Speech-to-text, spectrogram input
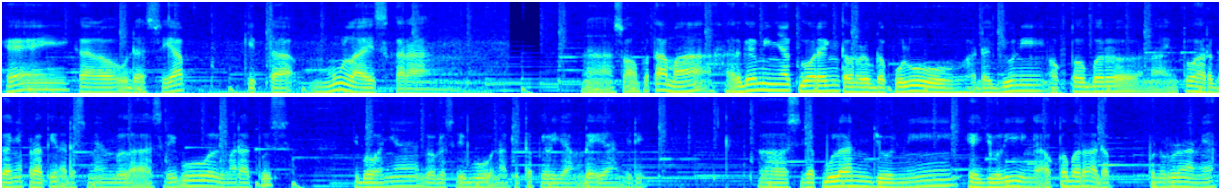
oke kalau udah siap kita mulai sekarang. Nah, soal pertama, harga minyak goreng tahun 2020 ada Juni, Oktober. Nah, itu harganya perhatiin ada 19.500 di bawahnya 12.000 nah kita pilih yang D ya jadi uh, sejak bulan Juni eh Juli hingga Oktober ada penurunan ya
